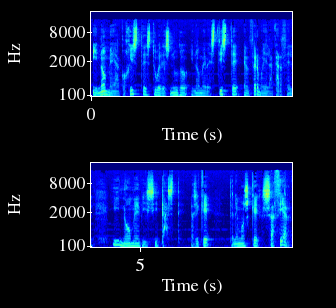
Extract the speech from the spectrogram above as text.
y no me acogiste, estuve desnudo y no me vestiste, enfermo y en la cárcel y no me visitaste. Así que tenemos que saciar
